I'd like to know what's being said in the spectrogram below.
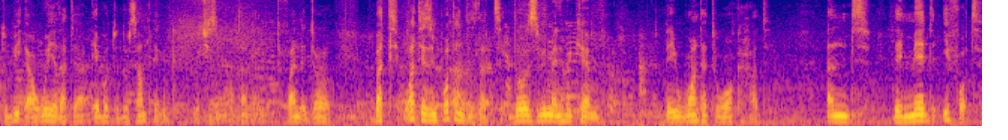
to be aware that they are able to do something, which is important, and to find a job. But what is important is that those women who came, they wanted to work hard, and they made effort.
